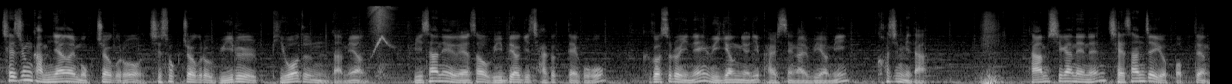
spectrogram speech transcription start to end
체중 감량을 목적으로 지속적으로 위를 비워둔다면 위산에 의해서 위벽이 자극되고 그것으로 인해 위경련이 발생할 위험이 커집니다. 다음 시간에는 제산제 요법 등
